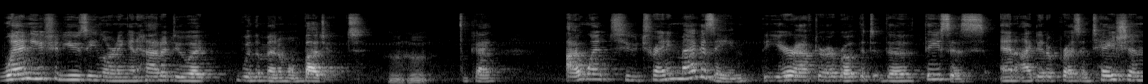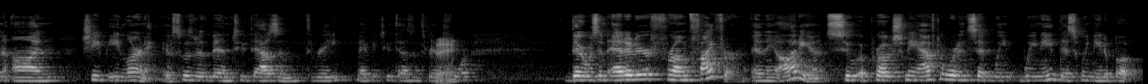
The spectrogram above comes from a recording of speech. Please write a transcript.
when you should use e-learning and how to do it with a minimum budget. Mm-hmm. Okay. I went to Training Magazine the year after I wrote the, the thesis, and I did a presentation on cheap e-learning. This was would have been 2003, maybe 2003 Okay. or four. There was an editor from Pfeiffer in the audience who approached me afterward and said, "We we need this. We need a book."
